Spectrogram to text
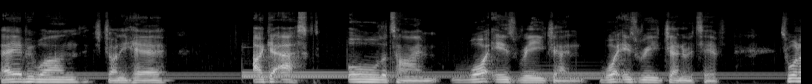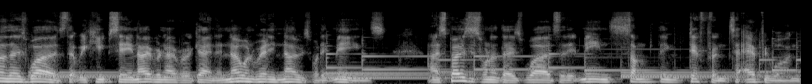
Hey everyone, it's Johnny here. I get asked all the time, what is regen? What is regenerative? It's one of those words that we keep seeing over and over again, and no one really knows what it means. And I suppose it's one of those words that it means something different to everyone.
